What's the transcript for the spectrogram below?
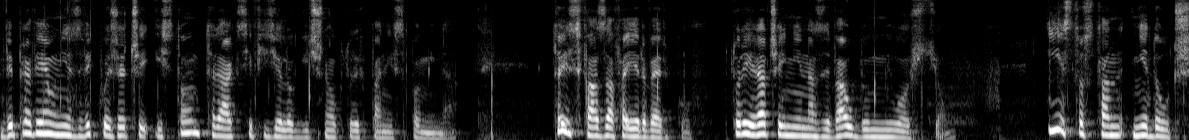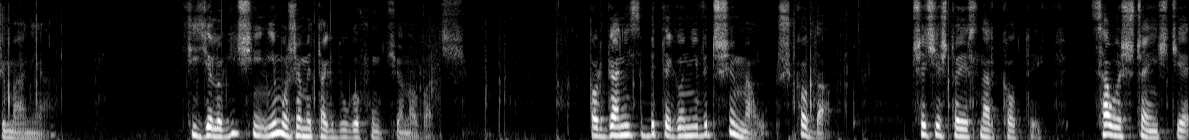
wyprawiają niezwykłe rzeczy i stąd reakcje fizjologiczne, o których Pani wspomina. To jest faza fajerwerków, której raczej nie nazywałbym miłością. I jest to stan nie do utrzymania. Fizjologicznie nie możemy tak długo funkcjonować. Organizm by tego nie wytrzymał. Szkoda. Przecież to jest narkotyk. Całe szczęście,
